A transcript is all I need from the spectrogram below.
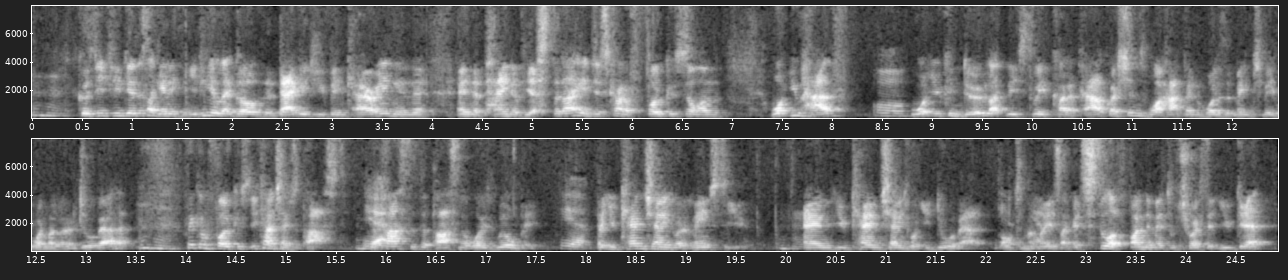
Mm-hmm. Because if you get, it's like anything, if you can let go of the baggage you've been carrying and the and the pain of yesterday, and just kind of focus on what you have mm, what you can do, like these three kind of power questions what happened, what does it mean to me, what am I going to do about it? Mm-hmm. If we can focus, you can't change the past. Yeah. The past is the past and it always will be. yeah, But you can change what it means to you. Mm-hmm. And you can change what you do about it. Yeah. Ultimately, it's like it's still a fundamental choice that you get.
